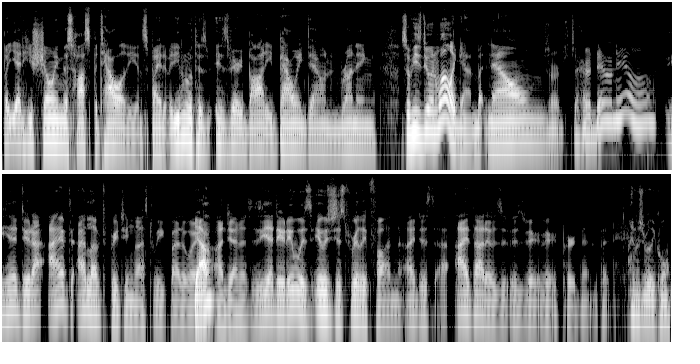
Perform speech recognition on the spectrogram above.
but yet he's showing this hospitality in spite of it, even with his, his very body bowing down and running. So he's doing well again, but now he starts to head downhill. Yeah, dude, I, I have to, I loved preaching last week. By the way, Yeah? on Genesis. Yeah, dude, it was it was just really fun. I just I, I thought it was it was very very pertinent. But It was really cool.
